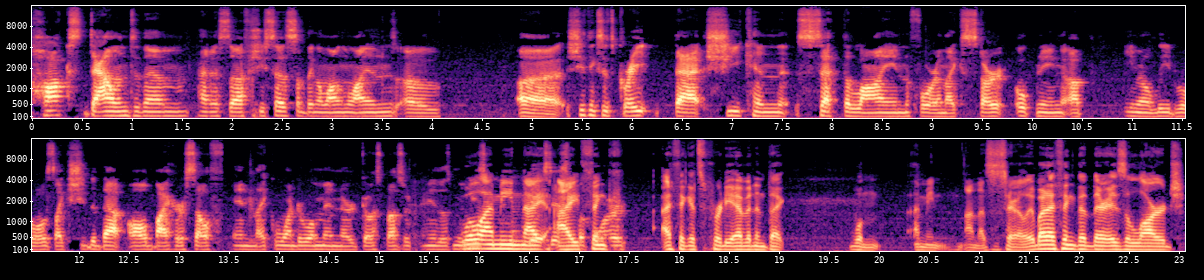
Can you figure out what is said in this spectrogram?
talks down to them, kind of stuff. She says something along the lines of, uh, she thinks it's great that she can set the line for and like start opening up female lead roles like she did that all by herself in like Wonder Woman or Ghostbusters or any of those movies. Well, I mean, I I think. I think it's pretty evident that. Well, I mean, not necessarily, but I think that there is a large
